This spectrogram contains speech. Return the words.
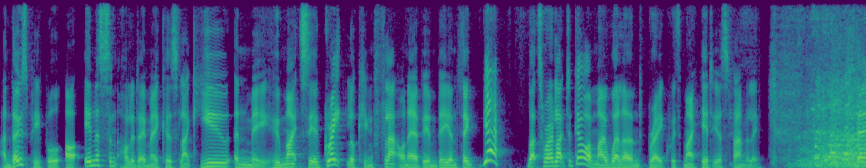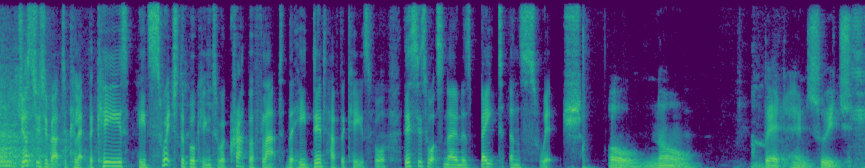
And those people are innocent holidaymakers like you and me, who might see a great-looking flat on Airbnb and think, yeah, that's where I'd like to go on my well-earned break with my hideous family. then, just as you're about to collect the keys, he'd switch the booking to a crapper flat that he did have the keys for. This is what's known as bait and switch. Oh, no. Bait and switch.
